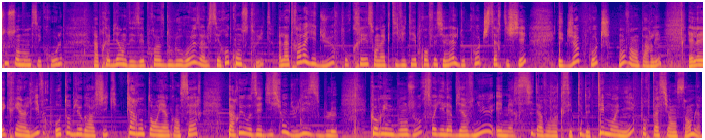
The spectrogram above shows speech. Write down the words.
tout son monde s'écroule. Après bien des épreuves douloureuses, elle s'est reconstruite. Elle a travaillé dur pour créer son activité professionnelle de coach certifié et job coach, on va en parler. Elle a écrit un livre autobiographique 40 ans et un cancer, paru aux éditions du Lys Bleu. Corinne, bonjour, soyez la bienvenue et merci d'avoir accepté de témoigner pour Patients Ensemble.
